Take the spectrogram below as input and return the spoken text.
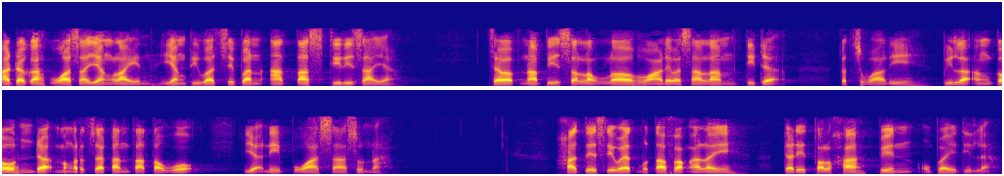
"Adakah puasa yang lain yang diwajibkan atas diri saya?" Jawab Nabi Shallallahu Alaihi Wasallam tidak kecuali bila engkau hendak mengerjakan tatawu yakni puasa sunnah. Hadis riwayat mutafak alaih dari Tolhah bin Ubaidillah.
